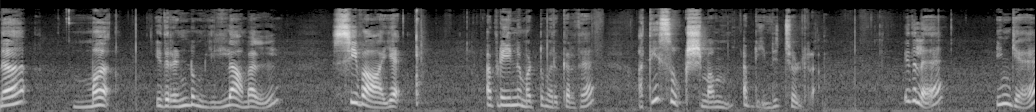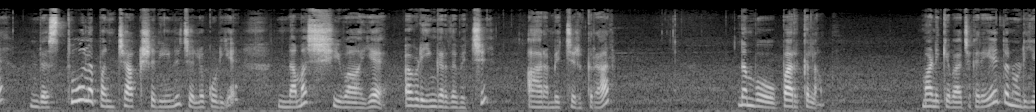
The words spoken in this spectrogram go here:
ந ம இது ரெண்டும் இல்லாமல் சிவாய அப்படின்னு மட்டும் இருக்கிறத அதிசூக்மம் அப்படின்னு சொல்கிறான் இதில் இங்கே இந்த ஸ்தூல பஞ்சாட்சரின்னு சொல்லக்கூடிய நம சிவாய அப்படிங்கிறத வச்சு ஆரம்பிச்சிருக்கிறார். நம்ம பார்க்கலாம். மாணிக்க வாச்சகரே தன்னுடைய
